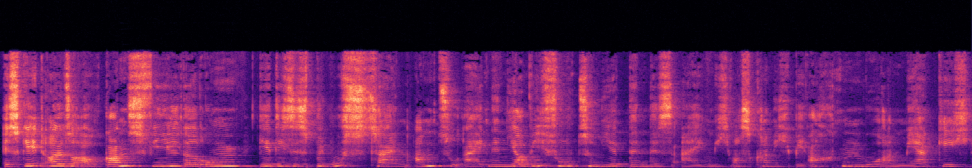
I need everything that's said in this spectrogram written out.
Es geht also auch ganz viel darum, dir dieses Bewusstsein anzueignen. Ja, wie funktioniert denn das eigentlich? Was kann ich beachten? Woran merke ich,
